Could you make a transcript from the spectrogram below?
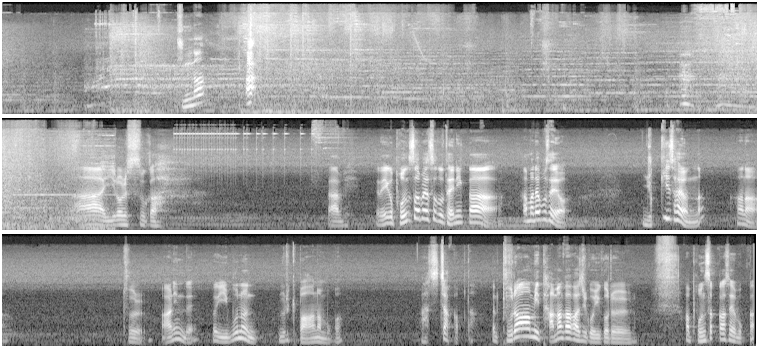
죽나? 아! 아 이럴수가 까비 근데 이거 본섭에서도 되니까 한번 해보세요 6기사였나? 하나, 둘 아닌데. 이분은 왜 이렇게 많아 뭐가? 아 진짜 아깝다. 브라움이 다 막아가지고 이거를 아 본섭 가서 해볼까?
